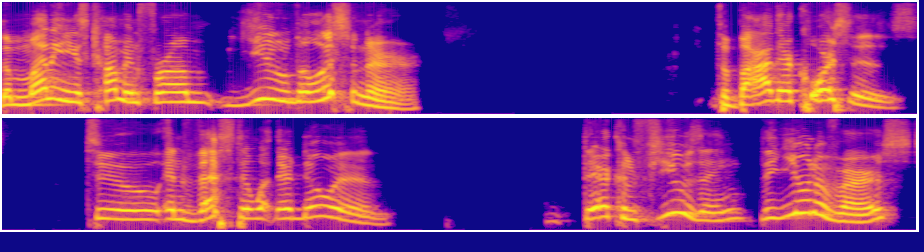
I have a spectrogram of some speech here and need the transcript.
The money is coming from you, the listener, to buy their courses, to invest in what they're doing. They're confusing the universe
